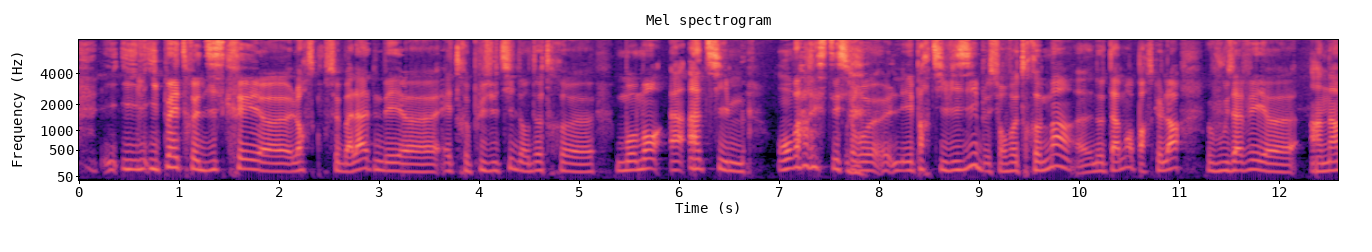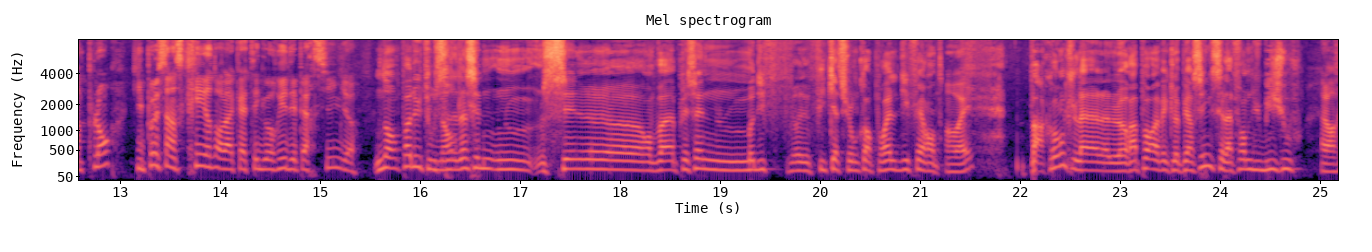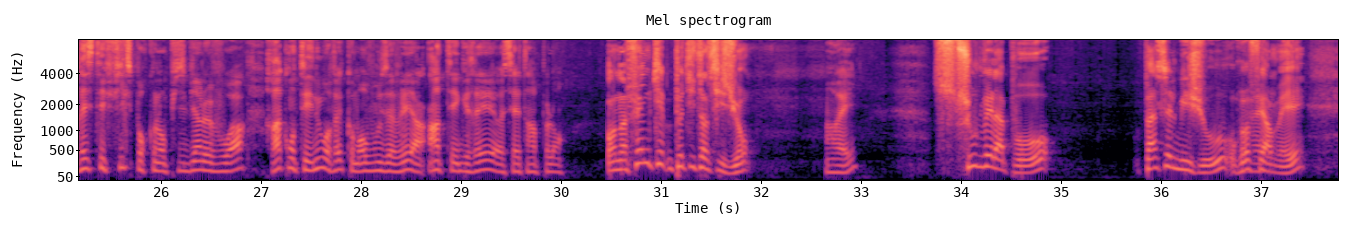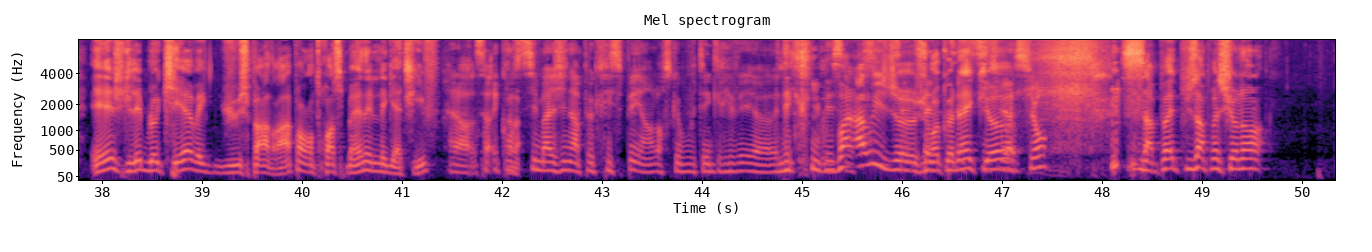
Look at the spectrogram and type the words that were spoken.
Il, peut être discret euh, lorsqu'on se balade, mais être plus utile dans d'autres moments in- intimes. On va rester sur euh, les parties visibles, sur votre main euh, notamment, parce que là, vous avez euh, un implant qui peut s'inscrire dans la catégorie des piercings? Non, pas du tout. Non. Là, c'est, euh, on va appeler ça une modification corporelle différente. Ouais. Par contre, la- le rapport avec le piercing, c'est la forme du bijou. Alors restez fixe pour que l'on puisse bien le voir. Racontez-nous en fait comment vous avez intégré cet implant. On a fait une petite incision, Oui. soulevé la peau, passé le bijou, refermé, et je l'ai bloqué avec du sparadrap pendant trois semaines et le négatif. Alors c'est vrai qu'on Voilà. s'imagine un peu crispé hein, lorsque vous décrivez, euh, décrivez Voilà, cette- ah oui, je, cette- je cette- reconnais que ça peut être plus impressionnant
